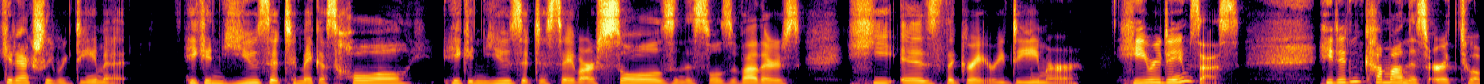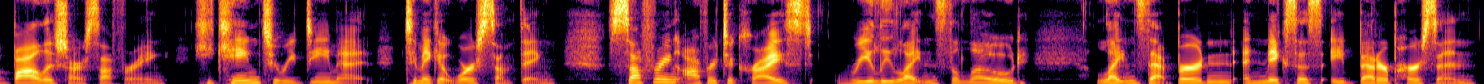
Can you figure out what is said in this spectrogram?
can actually redeem it. He can use it to make us whole. He can use it to save our souls and the souls of others. He is the great Redeemer. He redeems us. He didn't come on this earth to abolish our suffering. He came to redeem it, to make it worth something. Suffering offered to Christ really lightens the load, lightens that burden, and makes us a better person,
